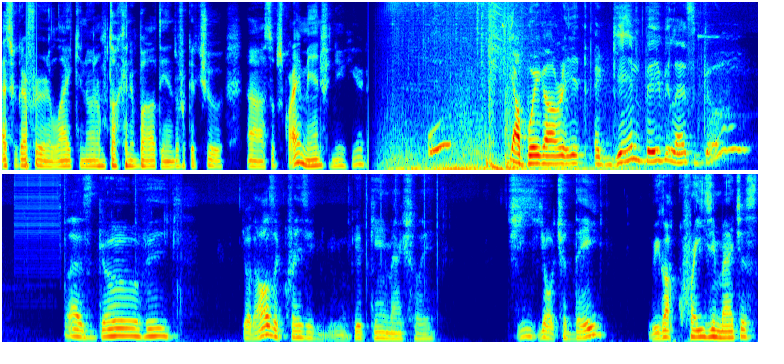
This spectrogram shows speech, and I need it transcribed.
ask you guys for your like, you know what I'm talking about, and don't forget to uh, subscribe, man, if you're new here. Yeah, boy, got it again, baby. Let's go. Let's go, baby. Yo, that was a crazy good game, actually. Gee, yo, today we got crazy matches.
